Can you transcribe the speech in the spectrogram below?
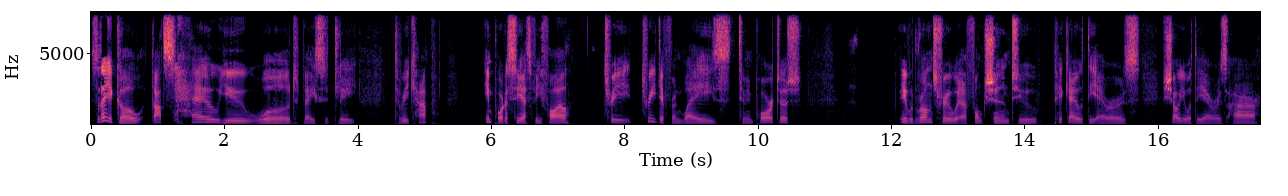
So there you go. That's how you would basically, to recap, import a CSV file. Three three different ways to import it. It would run through a function to pick out the errors, show you what the errors are.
